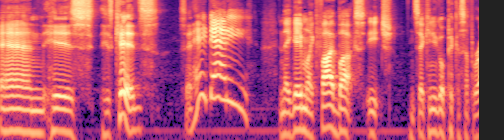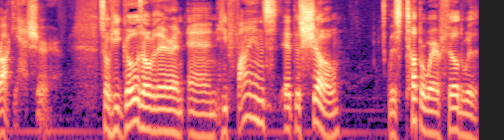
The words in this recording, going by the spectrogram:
And his his kids said, "Hey, Daddy," and they gave him like five bucks each and said, "Can you go pick us up a rock?" Yeah, sure. So he goes over there and and he finds at this show this Tupperware filled with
